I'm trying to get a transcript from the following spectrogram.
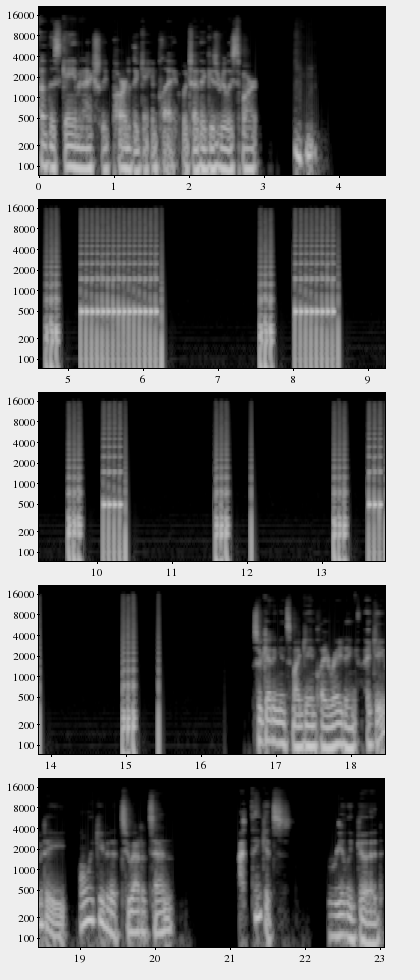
of this game and actually part of the gameplay, which I think is really smart. Mhm. So getting into my gameplay rating, I gave it a only gave it a two out of ten. I think it's really good.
